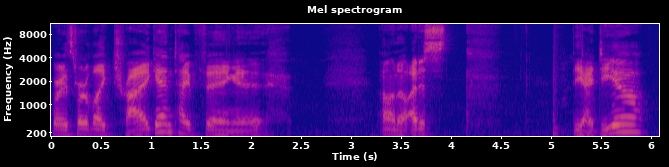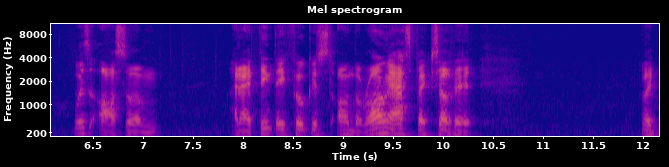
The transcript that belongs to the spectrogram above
where it's sort of like try again type thing and it, I don't know I just the idea was awesome, and I think they focused on the wrong aspects of it, but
